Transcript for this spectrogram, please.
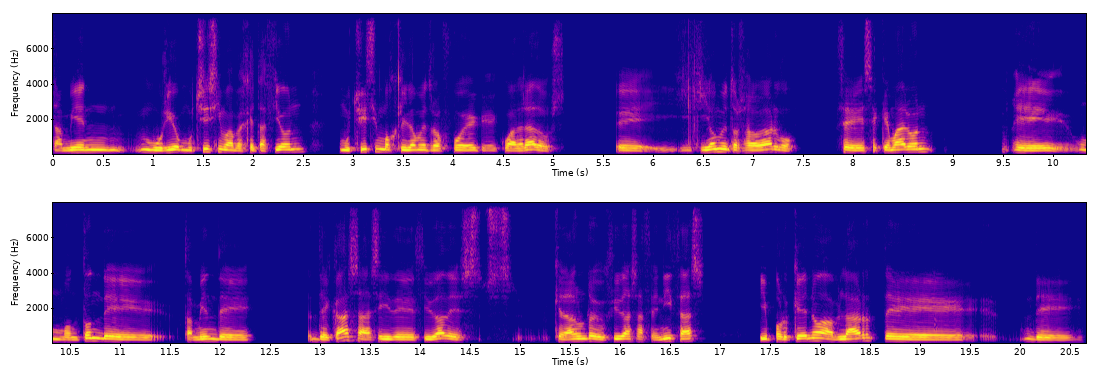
también murió muchísima vegetación, muchísimos kilómetros cuadrados y kilómetros a lo largo se, se quemaron eh, un montón de también de, de casas y de ciudades quedaron reducidas a cenizas. Y por qué no hablar de, de,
